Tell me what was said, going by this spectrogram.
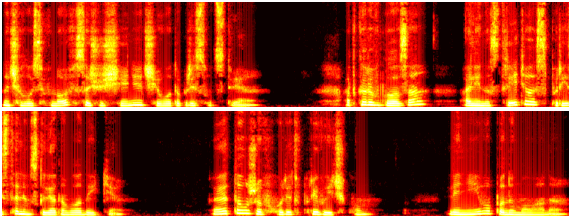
началось вновь с ощущения чего-то присутствия. Открыв глаза, Алина встретилась с пристальным взглядом владыки. Это уже входит в привычку. Лениво подумала она.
